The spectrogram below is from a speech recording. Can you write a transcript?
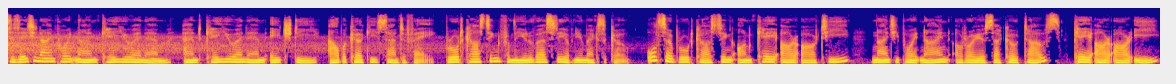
This is 89.9 KUNM and KUNM HD Albuquerque, Santa Fe, broadcasting from the University of New Mexico. Also broadcasting on KRRT 90.9 Arroyo Seco Taos, KRRE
